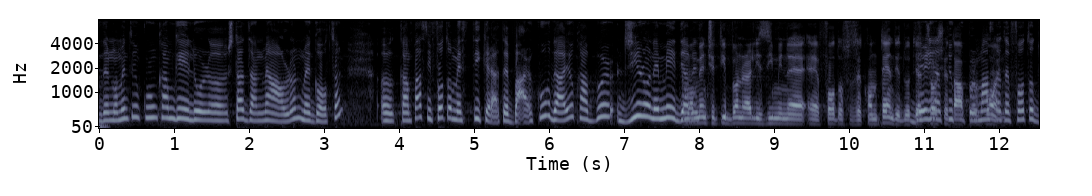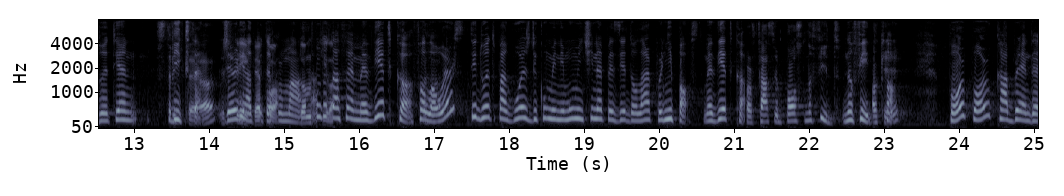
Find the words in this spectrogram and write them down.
Dhe në momentin kur unë kam ngelur shtatzënë me Aurën, me gocën, kam pas një foto me stikerat te barku dhe ajo ka bërë xhiron e mediave. Në moment që ti bën realizimin e fotos ose kontentit, duhet të çosh e ta aprovojnë. Deri aty ku përmasat e fotos duhet të jenë fikse. Deri aty te përmasat. Unë të ta them, me 10k followers, ti duhet të paguesh diku minimumin 150 dolar për një post. Me 10k. Por flasim post në feed? Në feed, po. Por, por, ka brende,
